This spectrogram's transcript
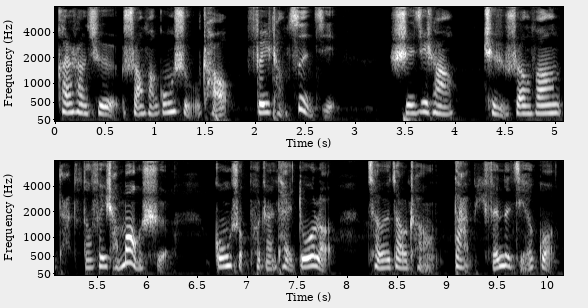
看上去双方攻势如潮，非常刺激，实际上……”却是双方打的都非常冒失，攻守破绽太多了，才会造成大比分的结果。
